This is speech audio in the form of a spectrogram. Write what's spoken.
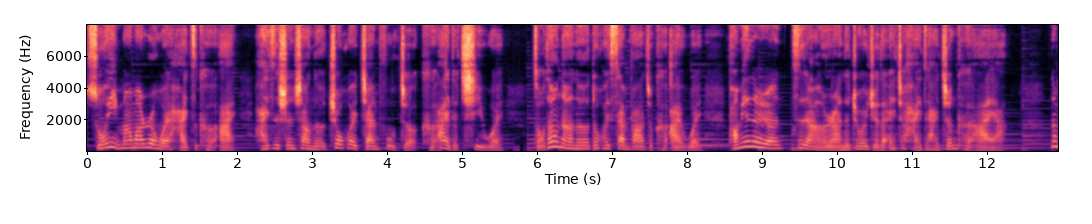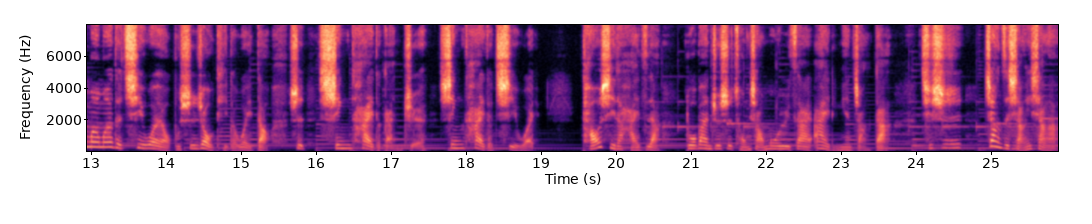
所以妈妈认为孩子可爱，孩子身上呢就会沾附着可爱的气味，走到哪呢都会散发着可爱味。旁边的人自然而然的就会觉得，哎，这孩子还真可爱啊。那妈妈的气味哦，不是肉体的味道，是心态的感觉，心态的气味。讨喜的孩子啊，多半就是从小沐浴在爱里面长大。其实这样子想一想啊，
